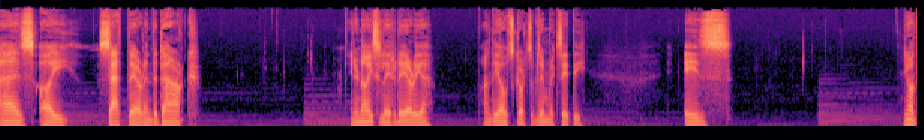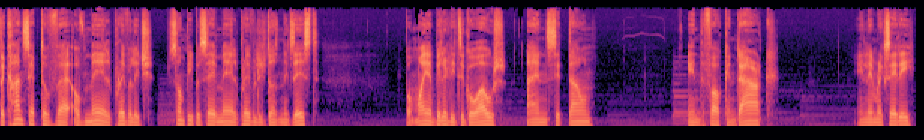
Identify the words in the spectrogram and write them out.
as I sat there in the dark in an isolated area on the outskirts of Limerick City is you know the concept of uh, of male privilege. Some people say male privilege doesn't exist, but my ability to go out and sit down in the fucking dark in Limerick City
